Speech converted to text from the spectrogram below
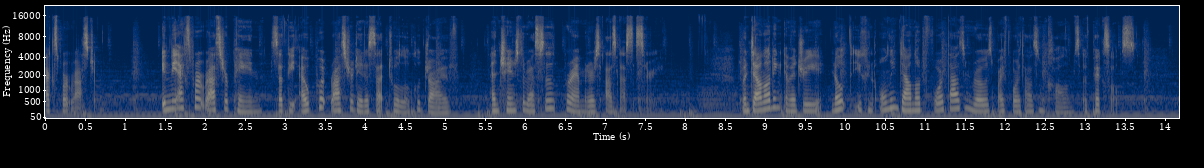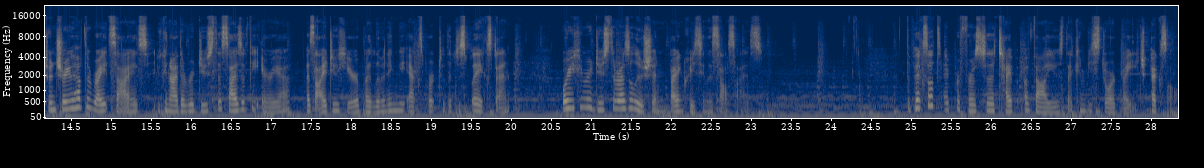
Export Raster. In the Export Raster pane, set the output raster dataset to a local drive, and change the rest of the parameters as necessary. When downloading imagery, note that you can only download 4,000 rows by 4,000 columns of pixels, to ensure you have the right size, you can either reduce the size of the area, as I do here by limiting the export to the display extent, or you can reduce the resolution by increasing the cell size. The pixel type refers to the type of values that can be stored by each pixel.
